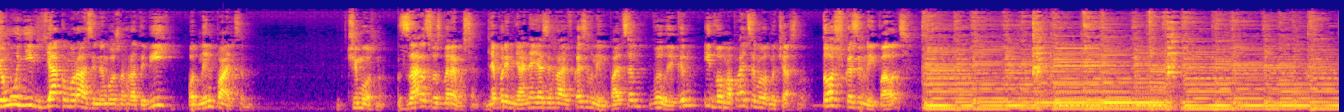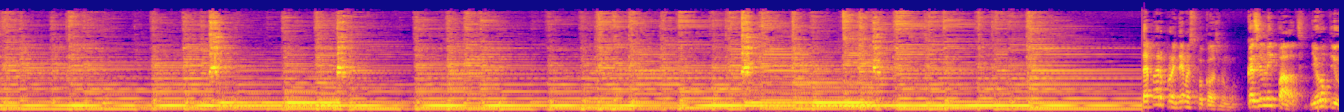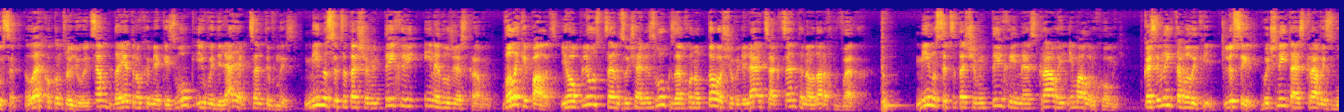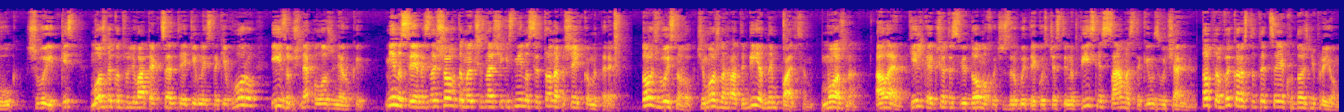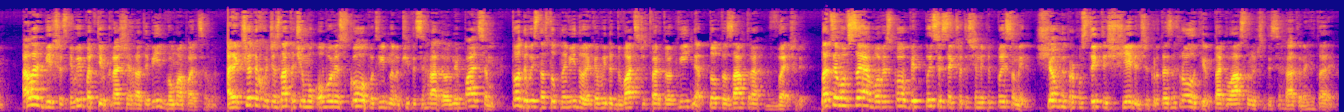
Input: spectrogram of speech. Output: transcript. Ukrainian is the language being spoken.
Чому ні в якому разі не можна грати бій одним пальцем? Чи можна? Зараз розберемося. Для порівняння я зіграю вказівним пальцем, великим і двома пальцями одночасно. Тож вказівний палець. Пройдемось по кожному. Казівний палець, його плюси легко контролюється, дає трохи м'який звук і виділяє акценти вниз. Мінуси це те, що він тихий і не дуже яскравий. Великий палець, його плюс це звичайний звук за рахунок того, що виділяються акценти на ударах вверх. Мінуси це те, що він тихий, не яскравий і малорухомий. Вказівний та великий. Плюси гучний та яскравий звук, швидкість, можна контролювати акценти, які вниз, так і вгору, і зручне положення руки. Мінуси я не знайшов, тому якщо знаєш якісь мінуси, то напиши їх в коментарях. Тож висновок, чи можна грати бій одним пальцем? Можна, але тільки якщо ти свідомо хочеш зробити якусь частину пісні саме з таким звучанням. Тобто використати це як художній прийом. Але в більшості випадків краще грати бій двома пальцями. А якщо ти хочеш знати, чому обов'язково потрібно навчитися грати одним пальцем, то дивись наступне відео, яке вийде 24 квітня, тобто завтра ввечері. На цьому все. Обов'язково підписуйся, якщо ти ще не підписаний, щоб не пропустити ще більше крутезних роликів та класно навчитися грати на гітарі.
